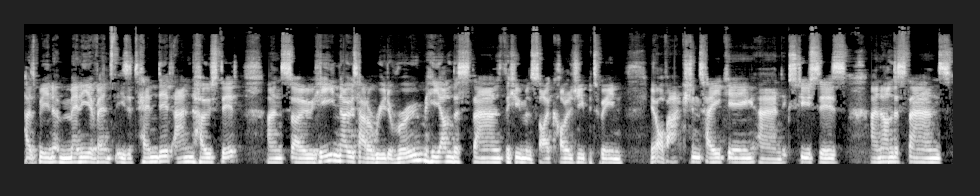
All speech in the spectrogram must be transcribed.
has been at many events that he's attended and hosted, and so he knows how to read a room. He understands the human psychology between you know, of action taking and excuses, and understands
